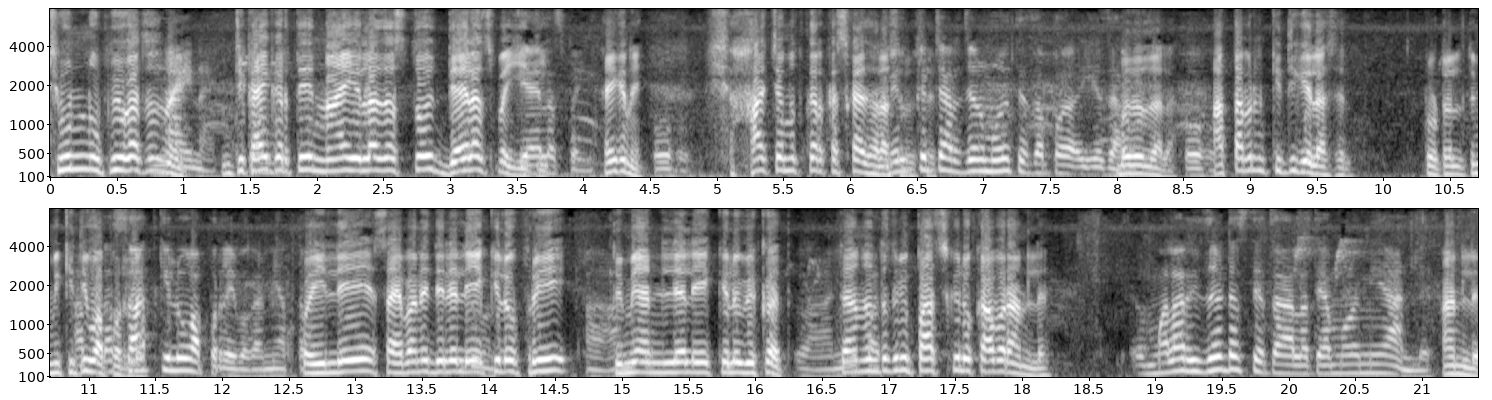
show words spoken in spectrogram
ठेवून उपयोगाच नाही. नाही, नाही. ती काय करते? ना इलाज असतो द्यायलाच पाहिजे द्यायलाच ती. पाहिजे. है की नाही? हो चमत्कार कसा काय झाला मिल्क असेल चार्जर मुळे त्याचा प- हे झाला. बदल झाला. हो, हो. आतापर्यंत किती गेला असेल? टोटल तुम्ही किती आता वापरला? सात किलो वापरले बघा मी आता. पहिले साहेबांनी दिलेले एक किलो फ्री हा. तुम्ही आणलेले एक किलो विकत. आणि त्यानंतर तुम्ही पाच किलो का बरं आणलं? मला रिझल्टच त्याचा आला त्यामुळे मी आणलं. आणलं.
